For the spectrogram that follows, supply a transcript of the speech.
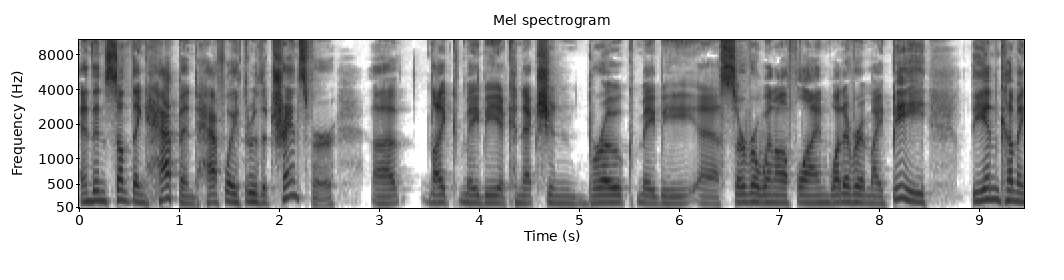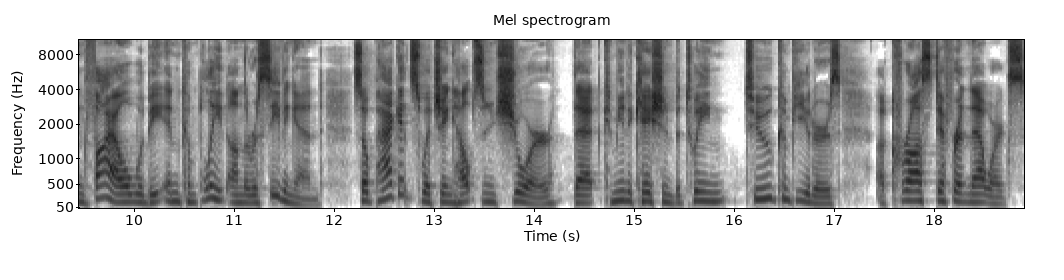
and then something happened halfway through the transfer, uh, like maybe a connection broke, maybe a server went offline, whatever it might be, the incoming file would be incomplete on the receiving end. So, packet switching helps ensure that communication between two computers across different networks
